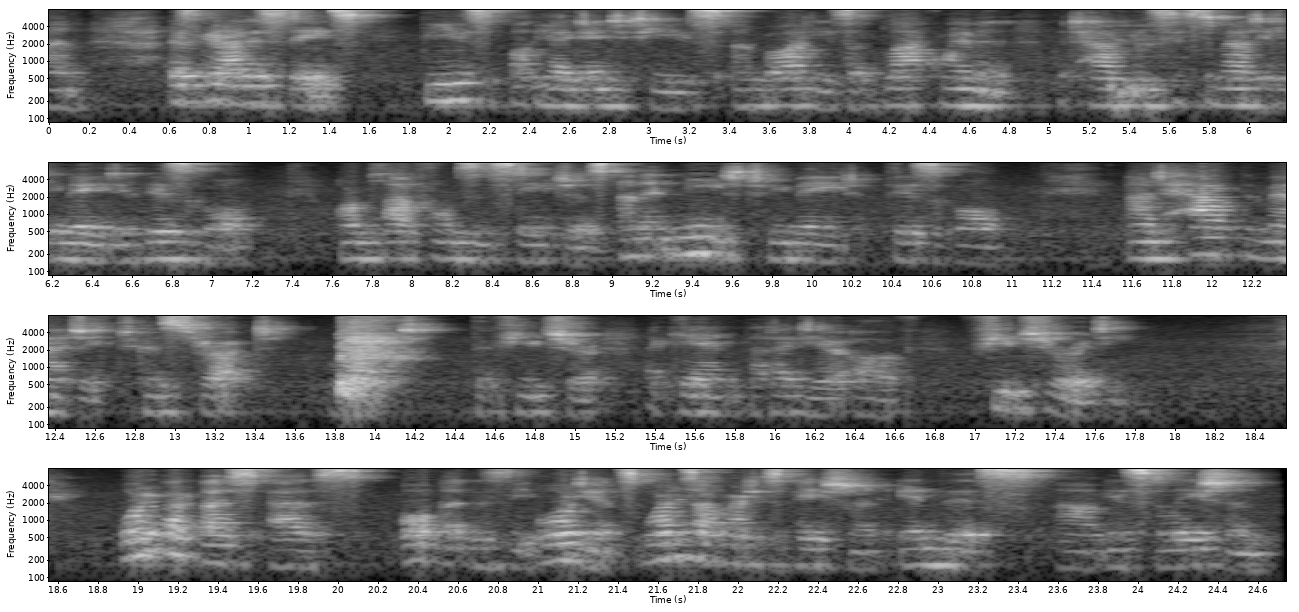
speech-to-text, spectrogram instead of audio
And as Grada states, these are the identities and bodies of black women that have been systematically made invisible on platforms and stages, and it needs to be made visible and have the magic to construct the future. Again, that idea of futurity. What about us as, as the audience? What is our participation in this um, installation?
